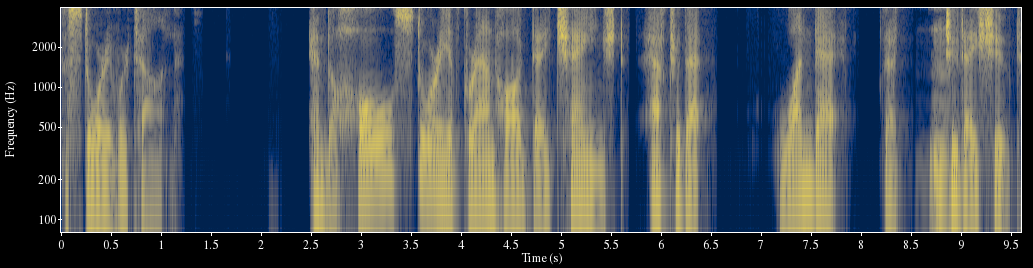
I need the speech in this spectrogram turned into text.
the story we're telling. And the whole story of Groundhog Day changed after that one day, that Mm. two day shoot.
